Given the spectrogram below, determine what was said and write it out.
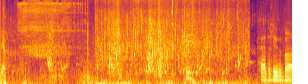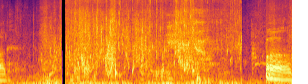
Yep. Had to do the bug. Bug.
